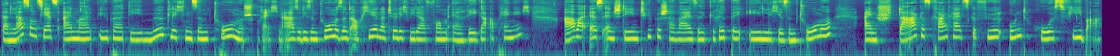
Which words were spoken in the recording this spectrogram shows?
Dann lass uns jetzt einmal über die möglichen Symptome sprechen. Also die Symptome sind auch hier natürlich wieder vom Erreger abhängig aber es entstehen typischerweise grippeähnliche Symptome, ein starkes Krankheitsgefühl und hohes Fieber.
